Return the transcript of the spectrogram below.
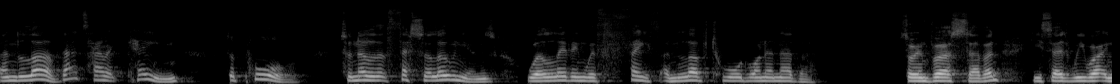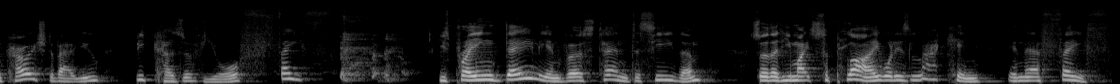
and love. That's how it came to Paul to know that Thessalonians were living with faith and love toward one another. So in verse 7, he says, We were encouraged about you because of your faith. He's praying daily in verse 10 to see them so that he might supply what is lacking in their faith.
